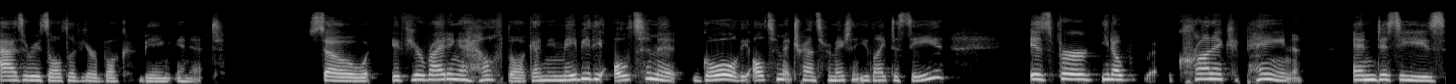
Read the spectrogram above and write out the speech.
as a result of your book being in it? So, if you're writing a health book, I mean, maybe the ultimate goal, the ultimate transformation that you'd like to see is for, you know, chronic pain and disease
